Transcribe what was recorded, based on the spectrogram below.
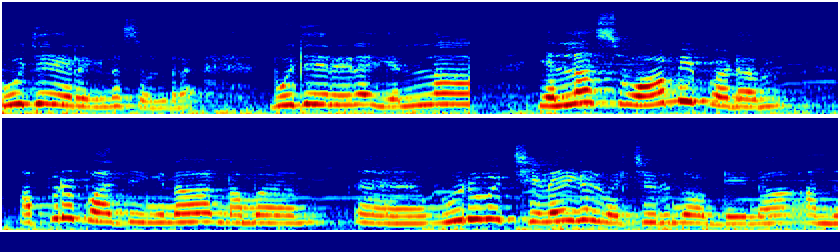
பூஜை அறையில் சொல்கிறேன் பூஜை அறையில் எல்லா எல்லா சுவாமி படம் அப்புறம் பார்த்திங்கன்னா நம்ம உருவச் சிலைகள் வச்சுருந்தோம் அப்படின்னா அந்த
